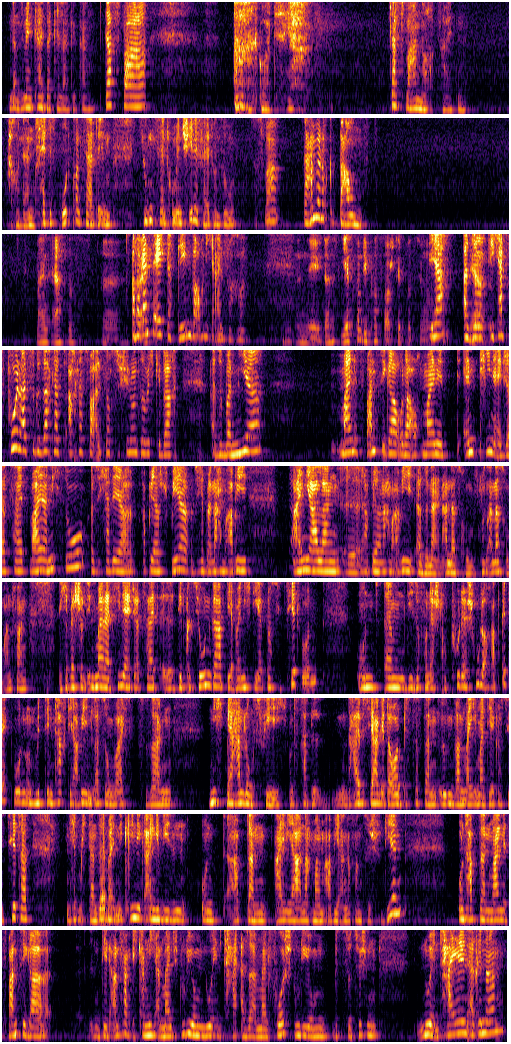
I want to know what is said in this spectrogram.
Und dann sind wir in den Kaiserkeller gegangen. Das war. Ach Gott, ja. Das waren noch Zeiten. Ach, und dann fettes Brotkonzerte im Jugendzentrum in Schenefeld und so. Das war. Da haben wir noch gebounced. Mein erstes. Äh, Aber ganz ehrlich, das Leben war auch nicht einfacher. Nee, das ist, jetzt kommt die Postrauschdepression. Ja, also Ja. ich habe vorhin, als du gesagt hast, ach, das war alles noch so schön und so, habe ich gedacht, also bei mir, meine 20er oder auch meine End-Teenager-Zeit war ja nicht so. Also ich hatte ja, habe ja schwer, also ich habe ja nach dem Abi ein Jahr lang, äh, habe ja nach dem Abi, also nein, andersrum, ich muss andersrum anfangen. Ich habe ja schon in meiner Teenager-Zeit äh, Depressionen gehabt, die aber nicht diagnostiziert wurden und ähm, die so von der Struktur der Schule auch abgedeckt wurden. Und mit dem Tag der Abi-Entlassung war ich sozusagen nicht mehr handlungsfähig. Und das hat ein halbes Jahr gedauert, bis das dann irgendwann mal jemand diagnostiziert hat. Ich habe mich dann selber in die Klinik eingewiesen und habe dann ein Jahr nach meinem Abi angefangen zu studieren und habe dann meine 20er den Anfang, ich kann mich an mein Studium nur in also an mein Vorstudium bis zur Zwischen nur in Teilen erinnern.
